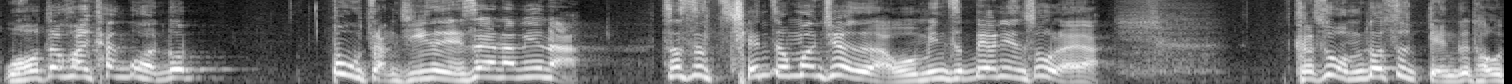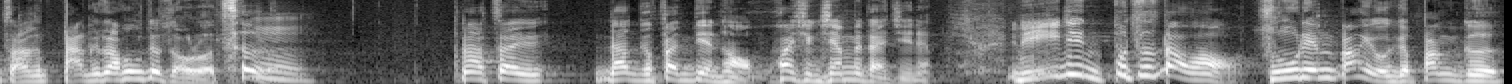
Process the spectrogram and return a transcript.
我都还看过很多部长级的也在那边呐。这是千真万确的，我名字不要念出来啊。可是我们都是点个头，打打个招呼就走了，撤了。那在那个饭店哈，发生什么代志呢？你一定不知道哦。竹联帮有一个帮哥，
